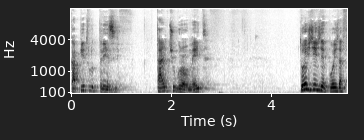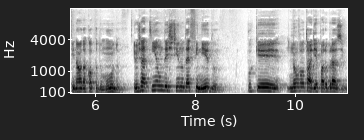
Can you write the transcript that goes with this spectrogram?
Capítulo 13 Time to Grow, Mate. Dois dias depois da final da Copa do Mundo, eu já tinha um destino definido porque não voltaria para o Brasil.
